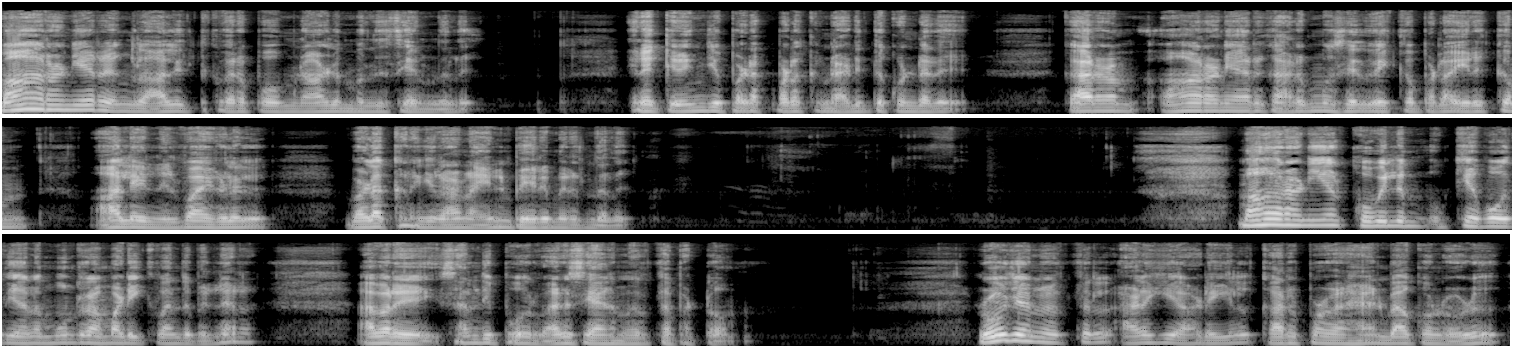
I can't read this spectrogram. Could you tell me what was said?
மகாராணியார் எங்கள் ஆலயத்துக்கு வரப்போகும் நாளும் வந்து சேர்ந்தது. எனக்கு நெஞ்சு படக் படக்கென்று அடித்து கொண்டது. காரணம் மகாராணியாருக்கு அறிமுகம் செய்து வைக்கப்பட இருக்கும் ஆலய நிர்வாகிகளில் வழக்கறிஞரான என் பெயரும் இருந்தது. மகாராணியார் கோவிலும் முக்கிய பகுதியான மூன்றாம் மாடிக்கு வந்த பின்னர் அவரை சந்திப்போர் வரிசையாக நிறுத்தப்பட்டோம். ரோஜா நிறத்தில் அழகிய ஆடையில் கருப்பான ஹேண்ட்பேக் ஒன்றோடு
